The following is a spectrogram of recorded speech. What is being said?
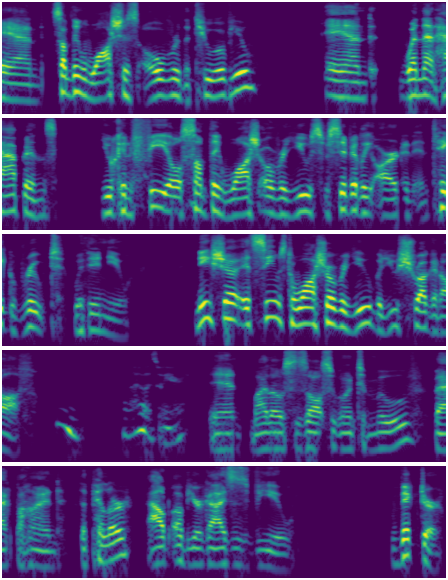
and something washes over the two of you. And when that happens, you can feel something wash over you, specifically Arden, and take root within you. Nisha, it seems to wash over you, but you shrug it off. Hmm. Well, that was weird. And Milos is also going to move back behind the pillar, out of your guys' view. Victor,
